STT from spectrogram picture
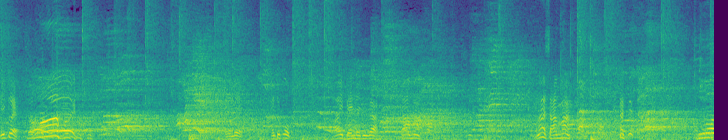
Victor. Bende. Itu kop. Hai bende juga. Sama. Nah, sama. Dua.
